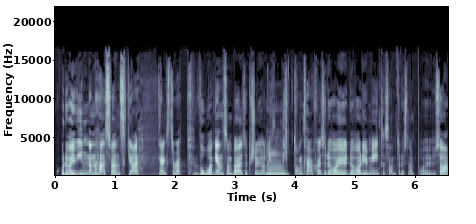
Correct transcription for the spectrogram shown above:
Och det var ju innan den här svenska gangsterrap-vågen som började typ 2019 kanske. Så det var ju, då var det ju mer intressant att lyssna på USA.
